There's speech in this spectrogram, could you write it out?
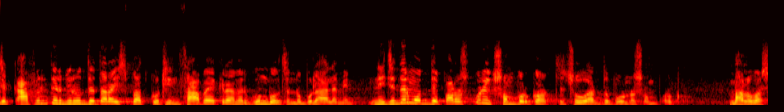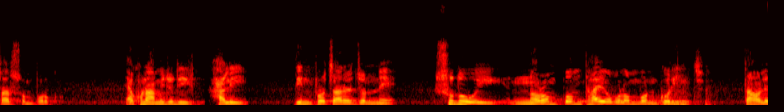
যে কাফিরদের বিরুদ্ধে তারা ইস্পাত কঠিন। সাহাবা একরামের গুণ বলছেন রব্বুল আলমিন। নিজেদের মধ্যে পারস্পরিক সম্পর্ক হচ্ছে সৌহার্দ্যপূর্ণ সম্পর্ক ভালোবাসার সম্পর্ক। এখন আমি যদি খালি দিন প্রচারের জন্যে শুধু ওই নরম পন্থাই অবলম্বন করি। আচ্ছা। তাহলে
